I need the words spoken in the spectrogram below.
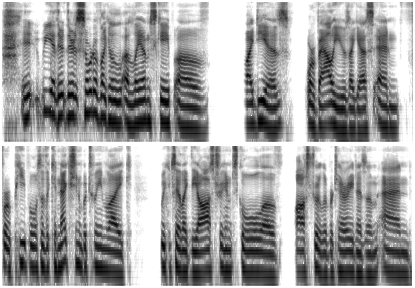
it, yeah, there, there's sort of like a, a landscape of ideas or values, I guess, and for people, so the connection between like we could say like the Austrian school of Austro libertarianism and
